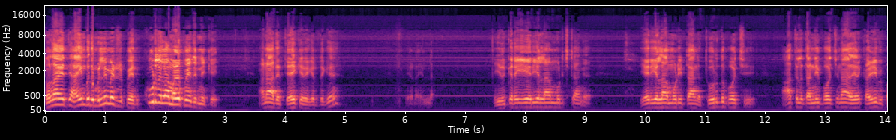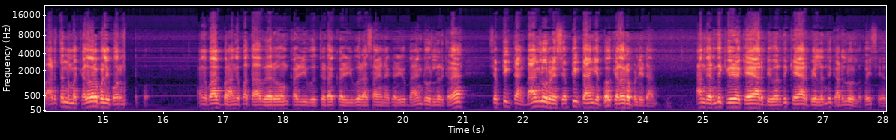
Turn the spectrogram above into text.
தொள்ளாயிரத்தி ஐம்பது மில்லிமீட்டர் பெய்யுது. கூடுதலாக மழை பெய்யுது இன்னைக்கு. ஆனால் அதை தேக்கி வைக்கிறதுக்கு இடம் இல்லை. இருக்கிற ஏரியெல்லாம் முடிச்சிட்டாங்க. ஏரியெல்லாம் மூடிட்டாங்க. தூர்ந்து போச்சு. ஆற்றுல தண்ணி போச்சுன்னா அதே கழிவு. அடுத்து நம்ம கிழவரப்பள்ளி போகிறோம் இப்போ. அங்கே பார்க்க போகிறோம் அங்கே பார்த்தா வெறும் கழிவு திடக்கழிவு ரசாயன கழிவு பெங்களூரில் இருக்கிற செப்டிக் டேங்க் பெங்களூருடைய செப்டிக் டேங்க் இப்போ கிழவரப்பள்ளி டேம் அங்கேருந்து கீழே கேஆர்பி வருது. கேஆர்பியிலேருந்து கடலூரில் போய் சே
